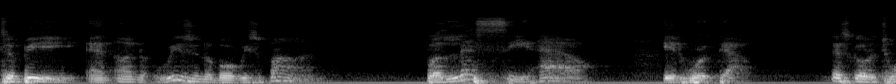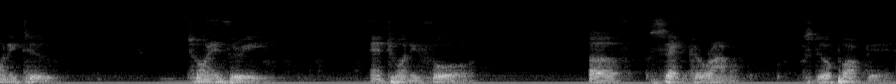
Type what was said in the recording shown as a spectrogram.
to be an unreasonable response, but let's see how it worked out. Let's go to 22, 23, and 24 of Second Chronicles. Still parked there.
